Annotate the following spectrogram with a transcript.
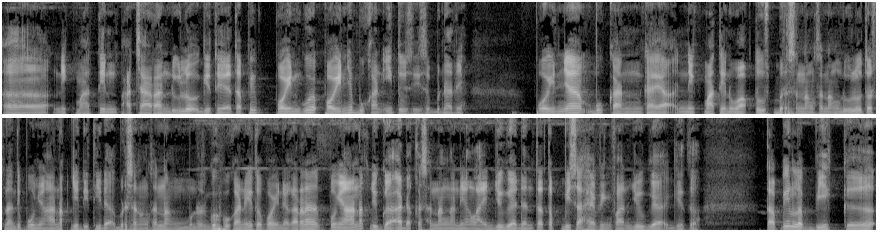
uh, nikmatin pacaran dulu gitu ya. Tapi poin gue poinnya bukan itu sih sebenarnya. Poinnya bukan kayak nikmatin waktu bersenang-senang dulu terus nanti punya anak jadi tidak bersenang-senang. Menurut gue bukan itu poinnya karena punya anak juga ada kesenangan yang lain juga dan tetap bisa having fun juga gitu. Tapi lebih ke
